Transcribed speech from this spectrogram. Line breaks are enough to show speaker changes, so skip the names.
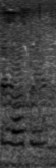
Tatawa pa yan.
